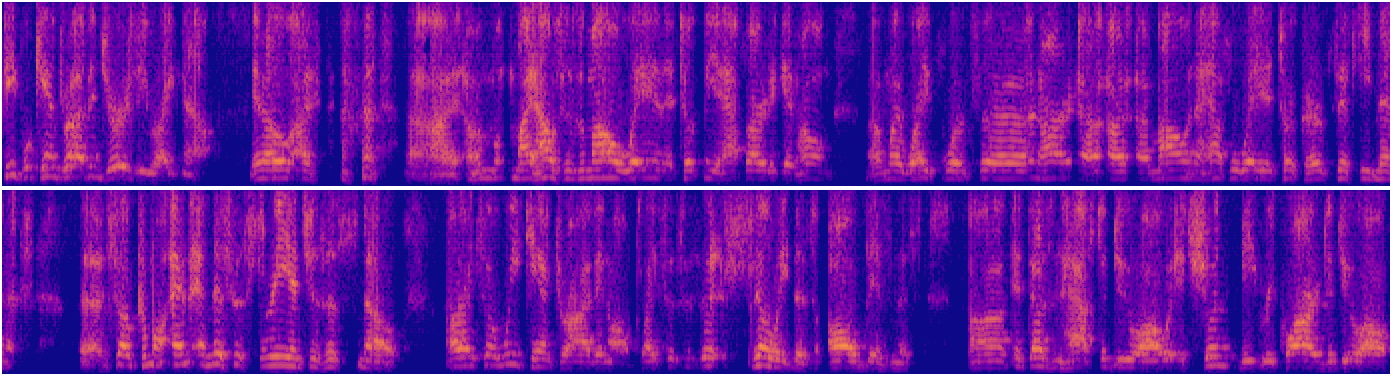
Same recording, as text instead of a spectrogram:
People can't drive in Jersey right now. You know, I I, um, my house is a mile away, and it took me a half hour to get home. Uh, my wife works uh, an hour, uh, a mile and a half away. It took her 50 minutes. Uh, so come on, and and this is three inches of snow. All right, so we can't drive in all places. It's silly, this all business. Uh, it doesn't have to do all. It shouldn't be required to do all.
